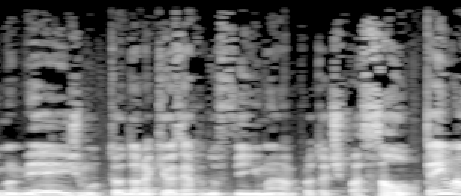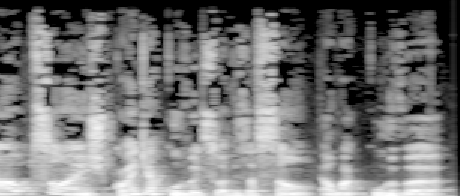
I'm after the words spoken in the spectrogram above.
Figma mesmo, tô dando aqui o exemplo do Figma na prototipação, tem lá opções. Como é que é a curva de suavização? É uma curva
